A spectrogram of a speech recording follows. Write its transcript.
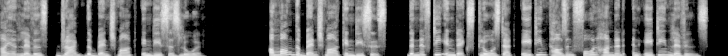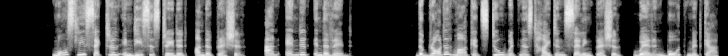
higher levels dragged the benchmark indices lower. Among the benchmark indices, the Nifty index closed at 18,418 levels. Mostly sectoral indices traded under pressure and ended in the red. The broader markets too witnessed heightened selling pressure, wherein both mid-cap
